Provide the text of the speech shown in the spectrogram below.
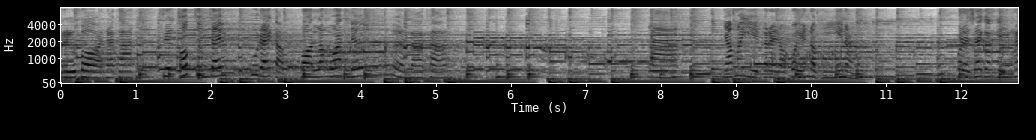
หรือบ่นะคะถึงอบถูกใจผู้ใดกับบอรรางวัลเด้อนะคะลาย้ำมาอีกอะไรดอกบ่เห็นดอกนี้น่ะบ่ไดใช้กางเกงใน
